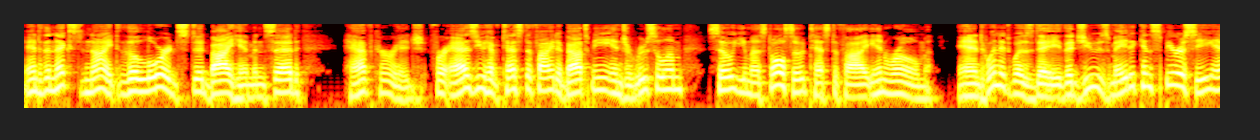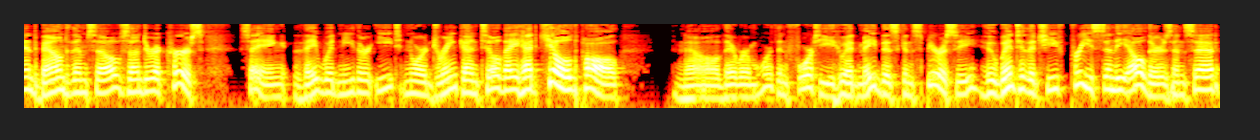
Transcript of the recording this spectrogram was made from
And the next night the Lord stood by him and said, Have courage, for as you have testified about me in Jerusalem, so you must also testify in Rome. And when it was day, the Jews made a conspiracy and bound themselves under a curse, saying they would neither eat nor drink until they had killed Paul. Now there were more than forty who had made this conspiracy, who went to the chief priests and the elders and said,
